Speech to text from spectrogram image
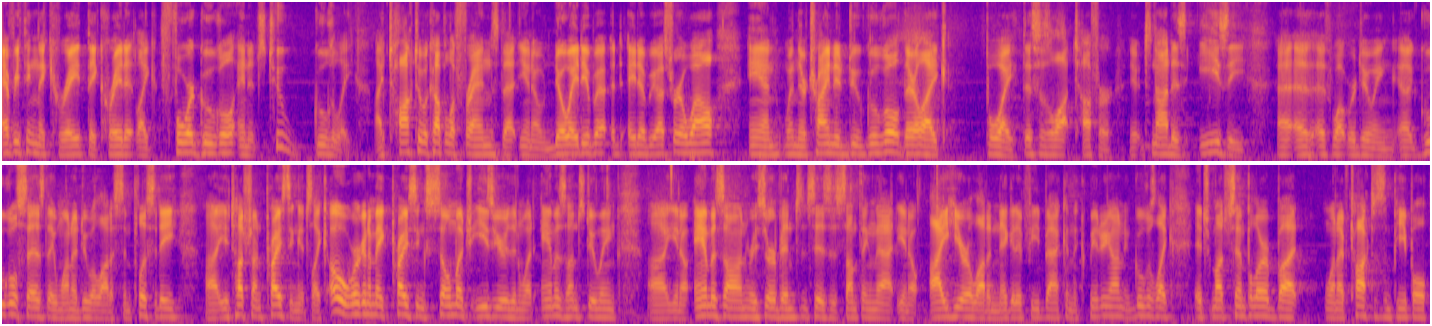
everything they create, they create it like for Google, and it's too googly. I talked to a couple of friends that you know know AWS real well, and when they're trying to do Google, they're like, boy, this is a lot tougher. It's not as easy uh, as, as what we're doing. Uh, Google says they want to do a lot of simplicity. Uh, you touched on pricing. It's like, oh, we're going to make pricing so much easier than what Amazon's doing. Uh, you know, Amazon reserve instances is something that you know I hear a lot of negative feedback in the community on. And Google's like, it's much simpler, but when I've talked to some people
